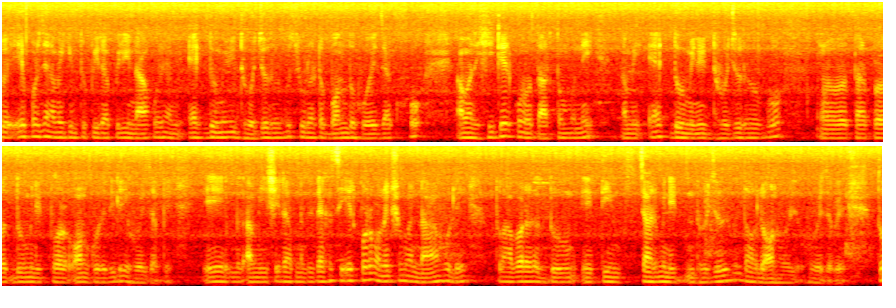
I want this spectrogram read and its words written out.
তো এ পর্যায়ে আমি কিন্তু পিড়াপিড়ি না করে আমি এক দু মিনিট ধৈর্য ধরবো, চুলাটা বন্ধ হয়ে যাক হোক। আমার হিটের কোনো তারতম্য নেই, আমি এক দু মিনিট ধৈর্য ধরবো তারপর দু মিনিট পর অন করে দিলেই হয়ে যাবে। এ, আমি সেটা আপনাদের দেখাচ্ছি। এরপরও অনেক সময় না হলে তো আবার দু তিন, চার মিনিট ধৈর্য ধরবেন, তাহলে অন হয়ে যাবে। তো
